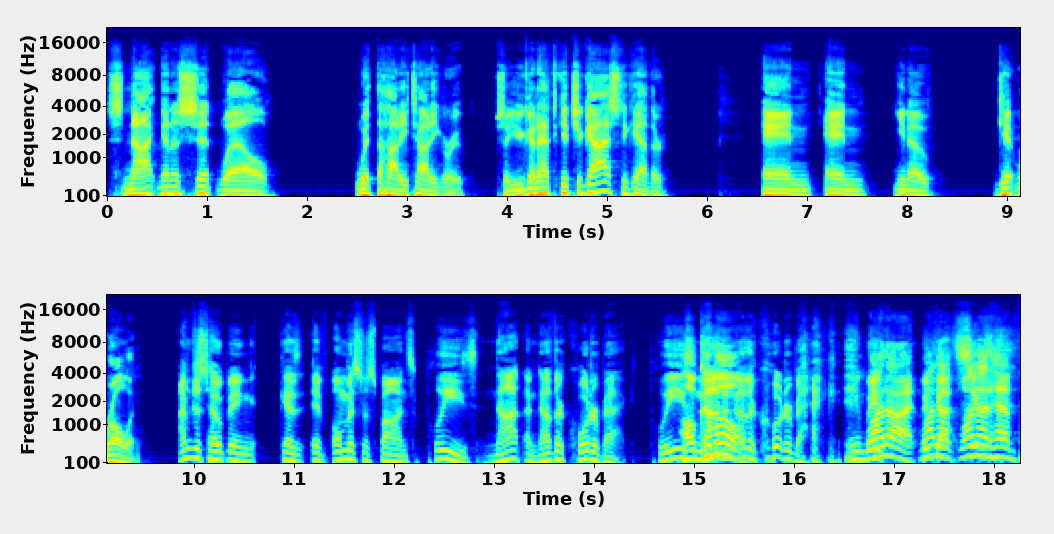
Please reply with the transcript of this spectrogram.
It's not going to sit well with the Hottie Toddy group. So you're going to have to get your guys together and and you know get rolling. I'm just hoping because if Ole Miss responds, please not another quarterback. Please, Oh, come not on. another quarterback. I mean, why not? we've Why got not? Why six- not have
